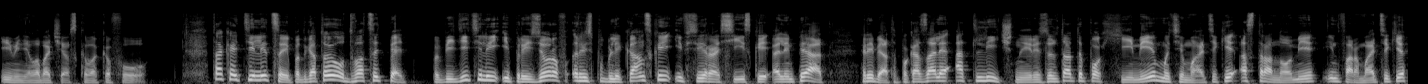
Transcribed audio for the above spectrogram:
имени Лобачевского КФУ. Так IT-лицей подготовил 25 победителей и призеров республиканской и всероссийской олимпиад. Ребята показали отличные результаты по химии, математике, астрономии, информатике,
